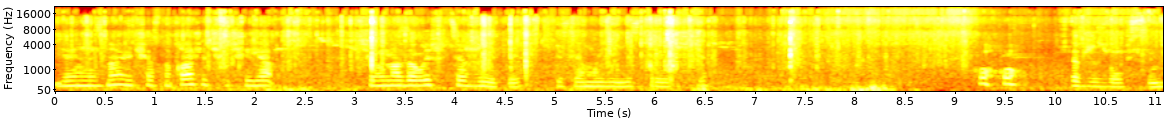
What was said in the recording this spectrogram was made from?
Я не знаю, чесно кажучи, чи я чи вона залишиться жити після моєї стрижки. Хо-хо. Це вже зовсім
